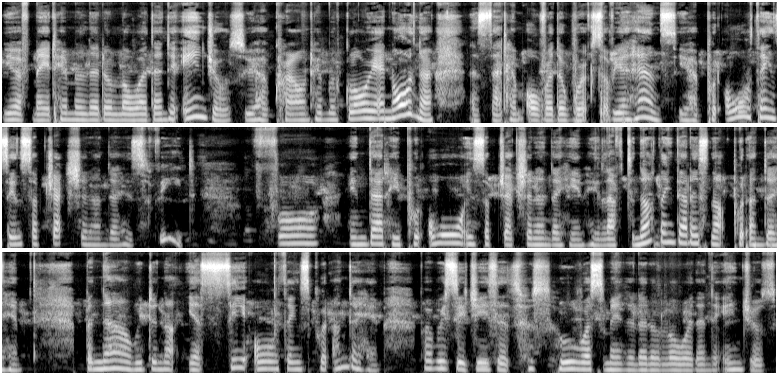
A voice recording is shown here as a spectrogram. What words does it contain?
You have made him a little lower than the angels. You have crowned him with glory and honor, and set him over the works of your hands. You have put all things in subjection under his feet. For in that he put all in subjection under him, he left nothing that is not put under him. But now we do not yet see all things put under him, but we see Jesus, who was made a little lower than the angels,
